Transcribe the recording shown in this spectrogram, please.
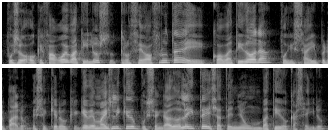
Pois o, o que fago é batilos, troceo a fruta e coa batidora, pois aí preparo. E se quero que quede máis líquido, pois engado leite e xa teño un batido caseiro.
